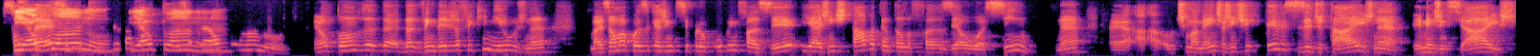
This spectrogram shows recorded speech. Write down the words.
São e, é o plano, e é o plano. É o plano. É o plano da, da, vem desde a fake news, né? Mas é uma coisa que a gente se preocupa em fazer e a gente estava tentando fazer algo assim, né? É, a, ultimamente a gente teve esses editais, né? Emergenciais,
